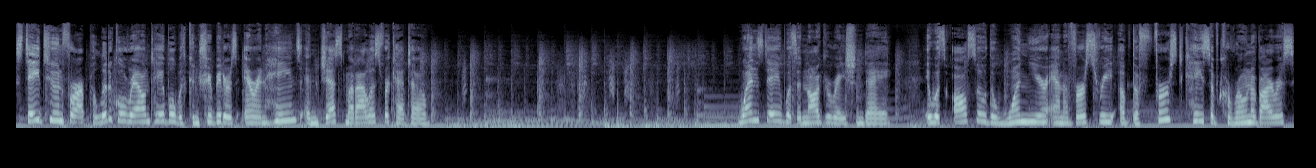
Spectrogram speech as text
Stay tuned for our political roundtable with contributors Errin Haines and Jess Morales Rocketto. Wednesday was Inauguration Day. It was also the one year anniversary of the first case of coronavirus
